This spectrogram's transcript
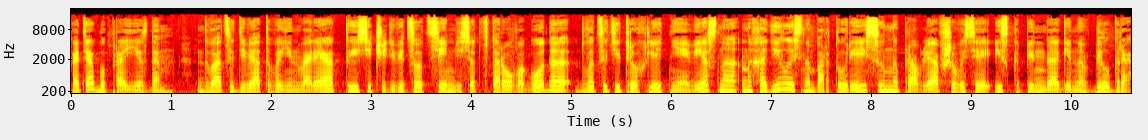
хотя бы проездом. 29 января 1972 года 23-летняя Весна Ясно находилась на борту рейса, направлявшегося из Копенгагена в Белград.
